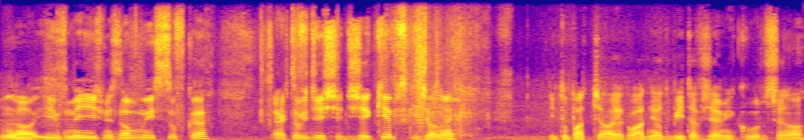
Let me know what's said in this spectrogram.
No i zmieniliśmy znowu miejscówkę. Jak to widzieliście, dzisiaj kiepski dzionek. I tu patrzcie, o jak ładnie odbite w ziemi, kurczę no.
